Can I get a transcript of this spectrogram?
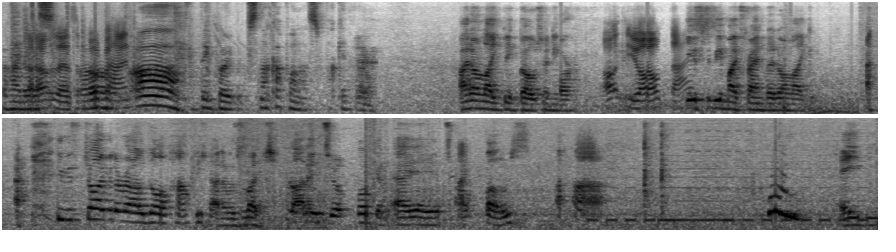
Behind Hello, us. there's a boat oh. behind. Oh, the big boat snuck up on us. Fucking hell. I don't like big boat anymore. Oh, you all died? He used to be my friend, but I don't like him. he was driving around all happy and it was like ran into a fucking AA attack boat. Woo! A, B,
